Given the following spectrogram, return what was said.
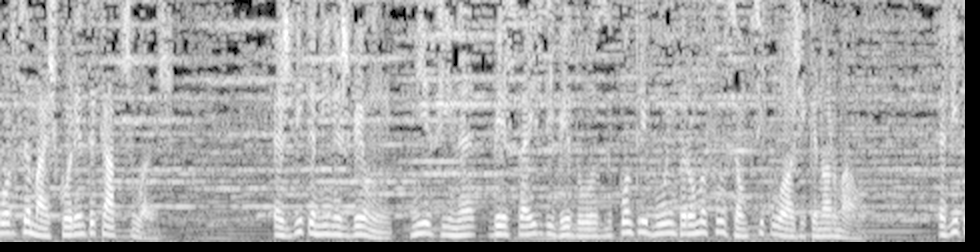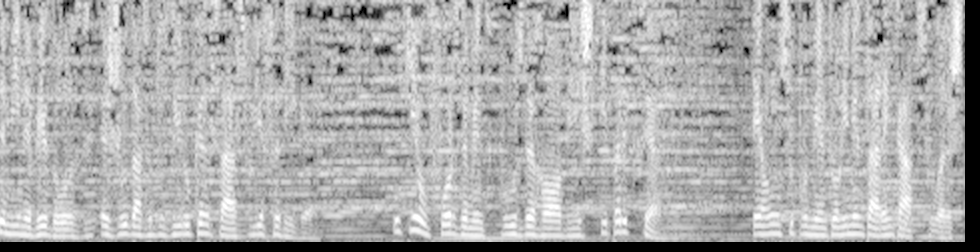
Força mais 40 cápsulas. As vitaminas B1, niacina, B6 e B12 contribuem para uma função psicológica normal. A vitamina B12 ajuda a reduzir o cansaço e a fadiga. O que é o Forzamento Plus da Hobbies e para que serve? É um suplemento alimentar em cápsulas,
